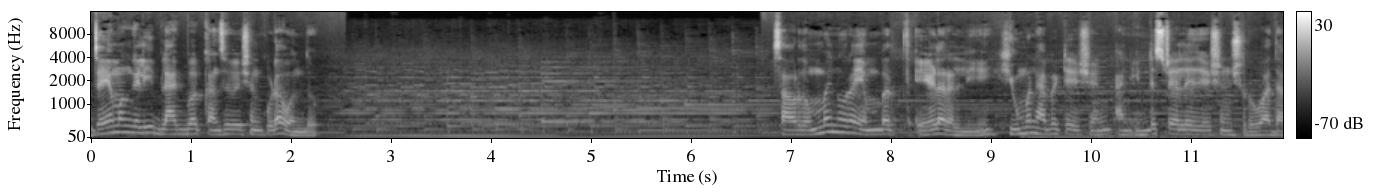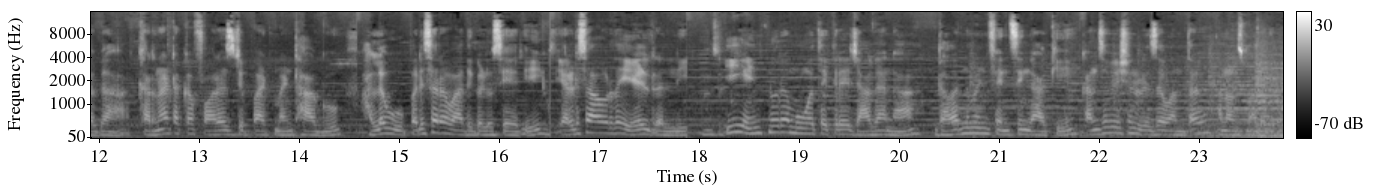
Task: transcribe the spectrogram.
ಜಯಮಂಗಳಿ ಬ್ಲ್ಯಾಕ್ ಬರ್ಗ್ ಕನ್ಸರ್ವೇಷನ್ ಕೂಡ ಒಂದು. ಸಾವಿರದ ಒಂಬೈನೂರ ಎಂಬತ್ತೇಳರಲ್ಲಿ ಹ್ಯೂಮನ್ ಹ್ಯಾಬಿಟೇಷನ್ ಆ್ಯಂಡ್ ಇಂಡಸ್ಟ್ರಿಯಲೈಸೇಷನ್ ಶುರುವಾದಾಗ ಕರ್ನಾಟಕ ಫಾರೆಸ್ಟ್ ಡಿಪಾರ್ಟ್ಮೆಂಟ್ ಹಾಗೂ ಹಲವು ಪರಿಸರವಾದಿಗಳು ಸೇರಿ ಎರಡು ಸಾವಿರದ ಏಳರಲ್ಲಿ ಈ ಎಂಟುನೂರ ಮೂವತ್ತು ಎಕರೆ ಜಾಗನ ಗವರ್ನಮೆಂಟ್ ಫೆನ್ಸಿಂಗ್ ಹಾಕಿ ಕನ್ಸರ್ವೇಷನ್ ರಿಸರ್ವ್ ಅಂತ ಅನೌನ್ಸ್ ಮಾಡಿದ್ರು.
